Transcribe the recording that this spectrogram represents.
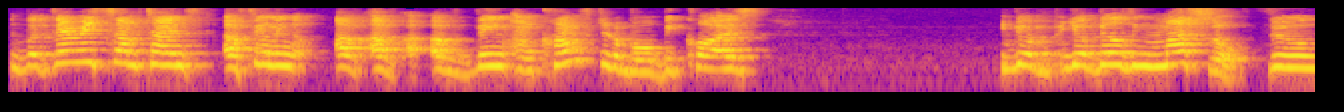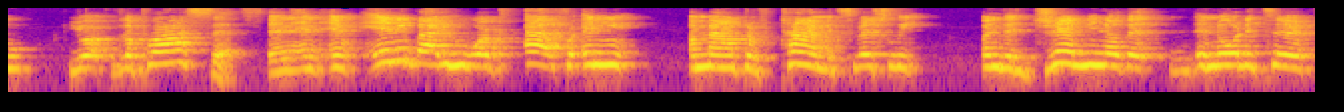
but there is sometimes a feeling of, of, of being uncomfortable because you're you're building muscle through your the process. And, and and anybody who works out for any amount of time, especially in the gym, you know that in order to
